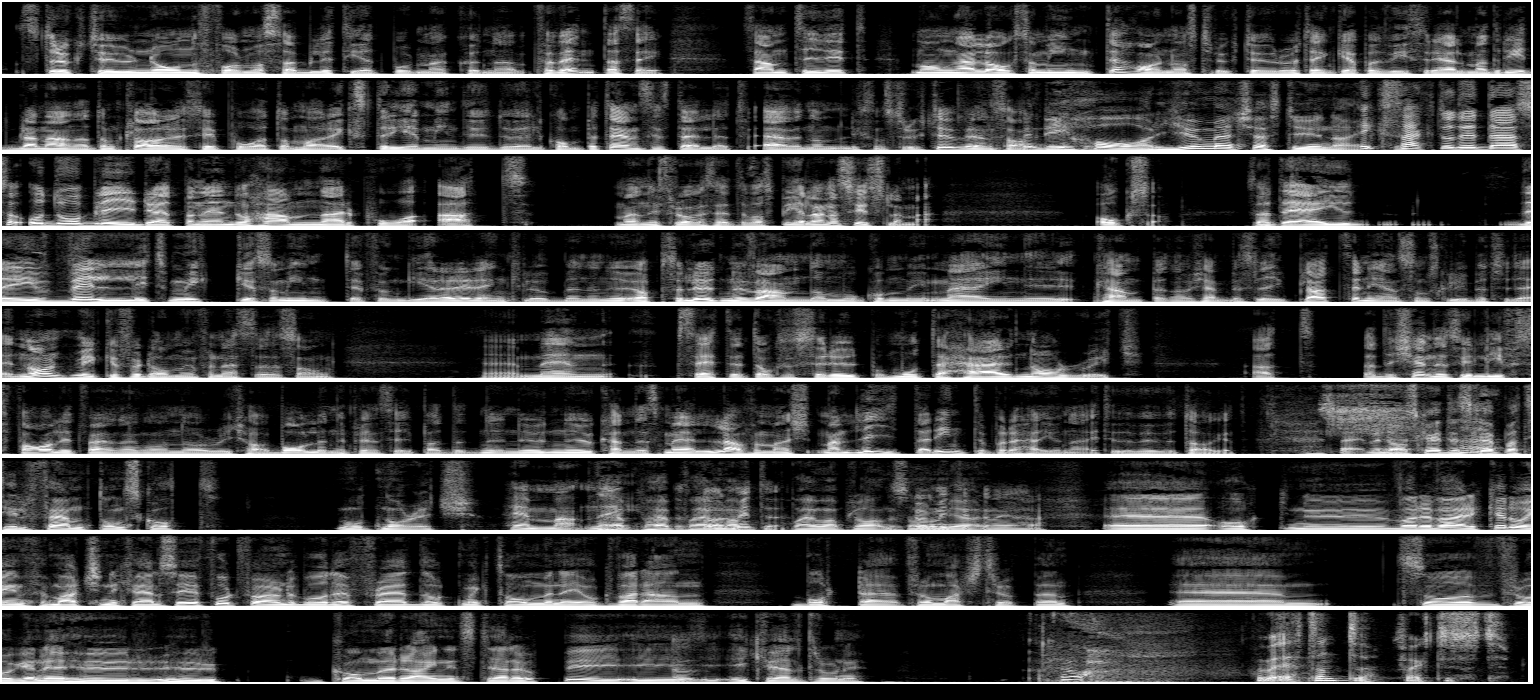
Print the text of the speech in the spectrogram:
struktur, någon form av stabilitet borde man kunna förvänta sig. Samtidigt, många lag som inte har någon struktur, och då tänker jag på ett visst Real Madrid bland annat, de klarar sig på att de har extrem individuell kompetens istället, även om liksom strukturen saknas. Men det har ju Manchester United. Exakt, och, det är där så, och då blir det att man ändå hamnar på att man ifrågasätter vad spelarna sysslar med också. Så att det är ju det är ju väldigt mycket som inte fungerar i den klubben. Och nu, absolut, nu vann de och kom med in i kampen om Champions League-platsen igen som skulle betyda enormt mycket för dem inför nästa säsong. Eh, Men sättet det också ser ut på mot det här Norwich, att ja, det kändes ju livsfarligt varenda gång Norwich har bollen i princip, att nu, nu, nu kan det smälla, för man, man litar inte på det här United överhuvudtaget. Nej, men de ska inte släppa till 15 skott. mot Norwich. Hemma? Nej, på, på, på, hemma, inte. på hemmaplan Det ska som de inte kunna göra. Eh, och nu vad det verkar då inför matchen ikväll så är fortfarande både Fred och McTominay och Varann borta från matchtruppen. Eh, så frågan är hur, hur kommer Ragnet ställa upp i, i, Alltså- ikväll tror ni? Jag vet inte faktiskt.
